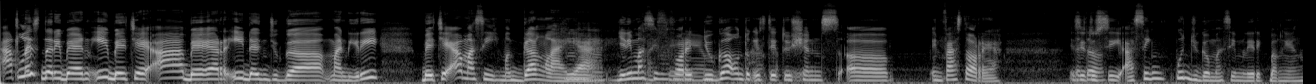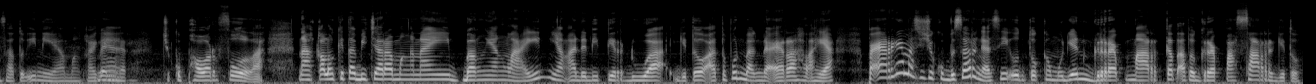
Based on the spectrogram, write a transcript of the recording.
At least dari BNI, BCA, BRI dan juga Mandiri, BCA masih megang lah ya. Hmm, Jadi masih, masih favorit juga untuk institutions eh, investor ya. Institusi asing pun juga masih melirik bank yang satu ini ya, makanya Bener. cukup powerful lah. Nah, kalau kita bicara mengenai bank yang lain yang ada di tier 2 gitu ataupun bank daerah lah ya. PR-nya masih cukup besar nggak sih untuk kemudian grab market atau grab pasar gitu?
